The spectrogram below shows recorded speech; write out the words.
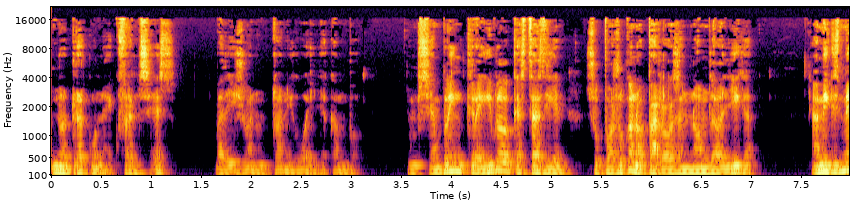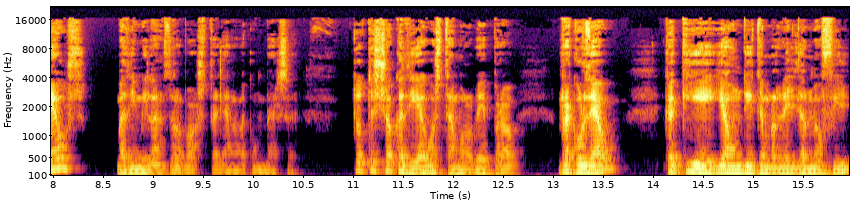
no, et reconec, francès, va dir Joan Antoni Güell a Cambó. Em sembla increïble el que estàs dient. Suposo que no parles en nom de la Lliga. Amics meus, va dir Milans del Bosch tallant la conversa. Tot això que dieu està molt bé, però recordeu que aquí hi ha un dit amb l'anell del meu fill?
